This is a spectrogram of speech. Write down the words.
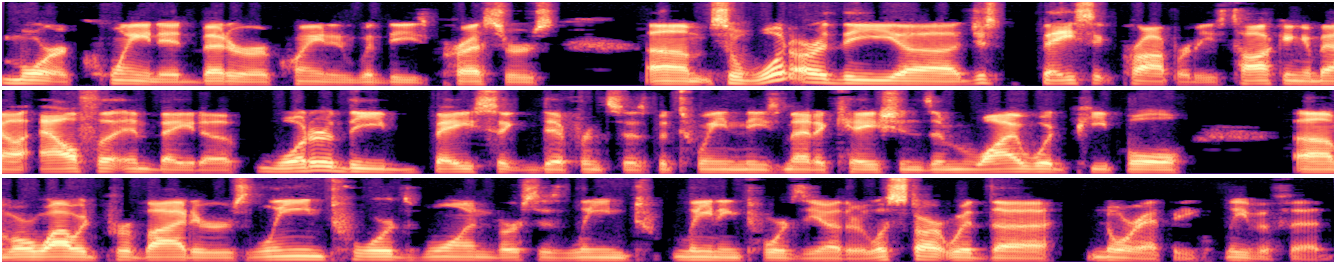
more acquainted, better acquainted with these pressors. Um, so, what are the uh, just basic properties? Talking about alpha and beta, what are the basic differences between these medications, and why would people um, or why would providers lean towards one versus lean leaning towards the other? Let's start with uh, norepi, Levophed.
